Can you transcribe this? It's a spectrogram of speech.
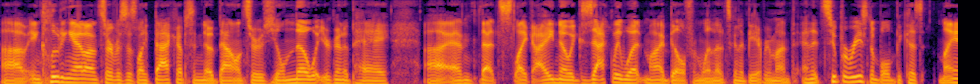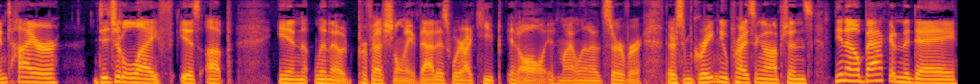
uh, including add on services like backups and node balancers. You'll know what you're going to pay. Uh, and that's like, I know exactly what my bill from Linode is going to be every month. And it's super reasonable because my entire digital life is up in Linode professionally. That is where I keep it all in my Linode server. There's some great new pricing options. You know, back in the day,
